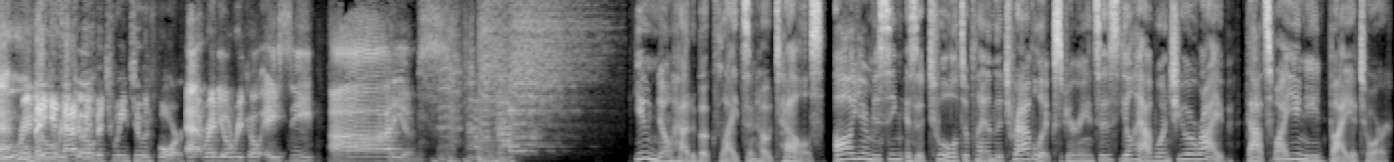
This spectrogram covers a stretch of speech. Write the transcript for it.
At Ooh. Radio Make it Rico, happen between two and four. at Radio Rico AC. Adios. You know how to book flights and hotels. All you're missing is a tool to plan the travel experiences you'll have once you arrive. That's why you need Viator.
